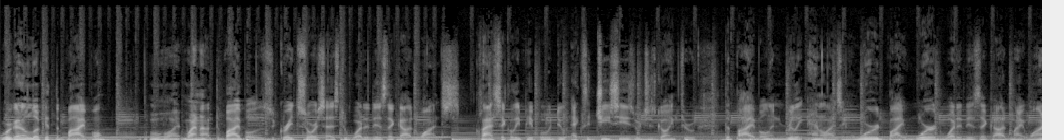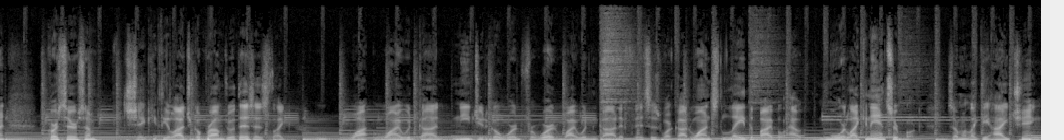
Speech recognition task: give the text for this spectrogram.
We're going to look at the Bible. Why, why not? The Bible is a great source as to what it is that God wants. Classically, people would do exegesis, which is going through the Bible and really analyzing word by word what it is that God might want. Of course, there are some shaky theological problems with this. It's like, why, why would God need you to go word for word? Why wouldn't God, if this is what God wants, lay the Bible out more like an answer book, somewhat like the I Ching?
